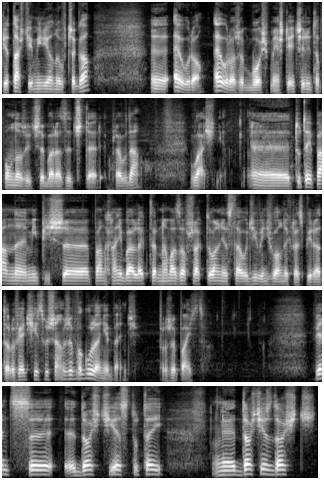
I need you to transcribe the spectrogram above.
15 e, milionów czego? E, euro. Euro, żeby było śmieszniej, czyli to pomnożyć trzeba razy 4, prawda? Właśnie. E, tutaj pan mi pisze, pan Hannibal Lecter na Mazowszu aktualnie zostało 9 wolnych respiratorów. Ja dzisiaj słyszałem, że w ogóle nie będzie, proszę państwa. Więc dość jest tutaj, dość jest dość,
